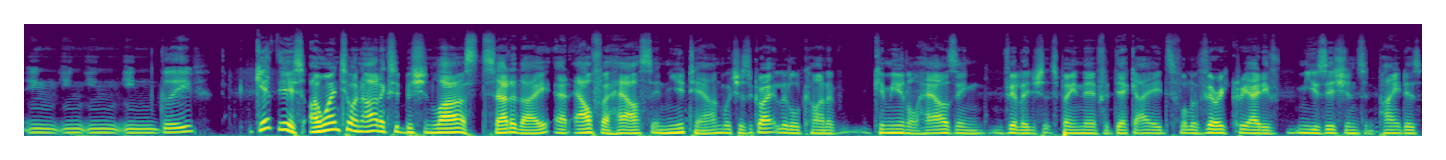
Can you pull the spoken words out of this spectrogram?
in in in in Glebe? Get this. I went to an art exhibition last Saturday at Alpha House in Newtown, which is a great little kind of communal housing village that's been there for decades, full of very creative musicians and painters.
